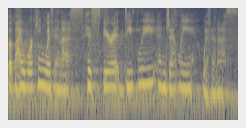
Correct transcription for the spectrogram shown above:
but by working within us, His Spirit deeply and gently within us.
